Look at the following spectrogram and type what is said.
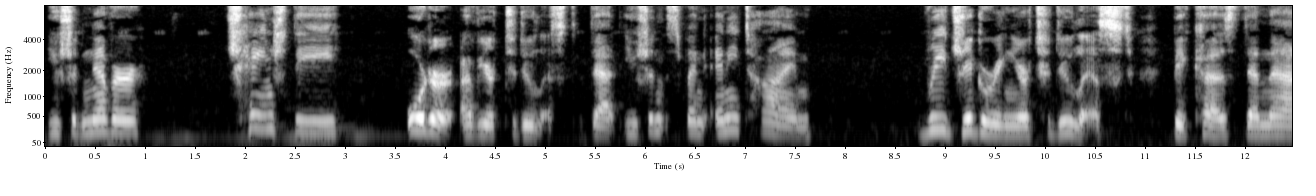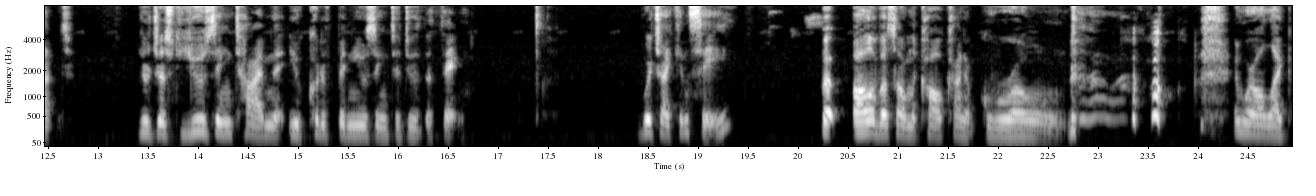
you should never change the order of your to do list, that you shouldn't spend any time rejiggering your to do list because then that you're just using time that you could have been using to do the thing, which I can see. But all of us on the call kind of groaned. and we're all like,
